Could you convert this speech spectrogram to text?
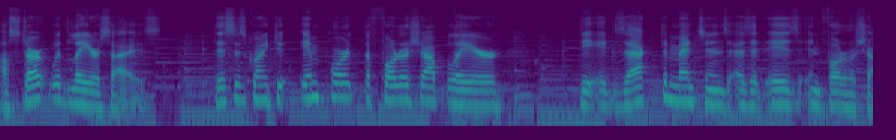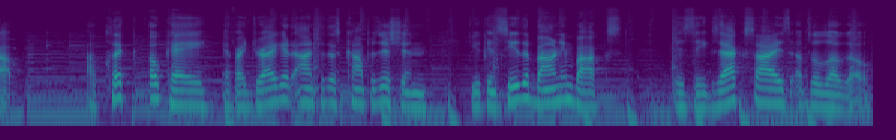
I'll start with layer size. This is going to import the Photoshop layer the exact dimensions as it is in Photoshop. I'll click OK. If I drag it onto this composition, you can see the bounding box is the exact size of the logo.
